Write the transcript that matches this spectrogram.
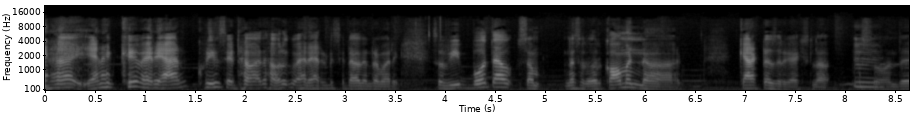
ஏன்னா எனக்கு வேற யார் கூடயும் செட் ஆகாது அவளுக்கு வேற யாருக்கும் செட் ஆகுதுன்ற மாதிரி. So we both have some என்ன சொல்ல ஒரு காமன் கேரக்டர்ஸ் இருக்கு ஆக்சுவலாக ஸோ வந்து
